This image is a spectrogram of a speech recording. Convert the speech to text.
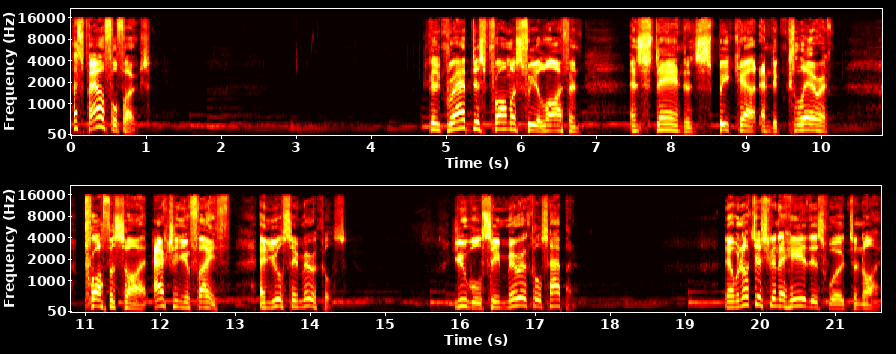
That's powerful, folks. You've got to grab this promise for your life and, and stand and speak out and declare it, prophesy it, action your faith, and you'll see miracles. You will see miracles happen. Now, we're not just going to hear this word tonight,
